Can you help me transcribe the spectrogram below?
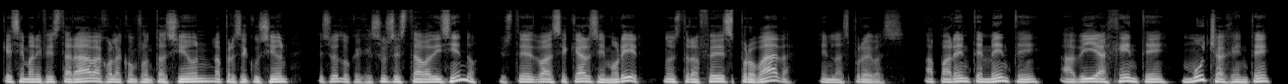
que se manifestará bajo la confrontación, la persecución. Eso es lo que Jesús estaba diciendo. Y usted va a secarse y morir. Nuestra fe es probada en las pruebas. Aparentemente había gente, mucha gente,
